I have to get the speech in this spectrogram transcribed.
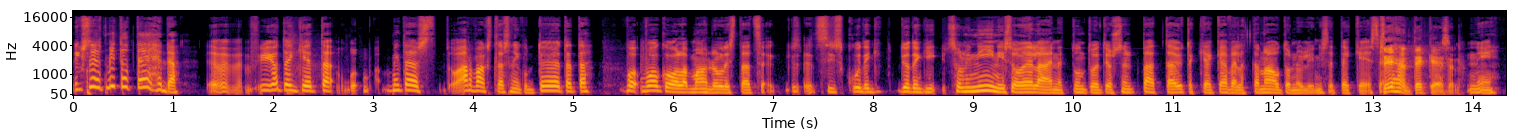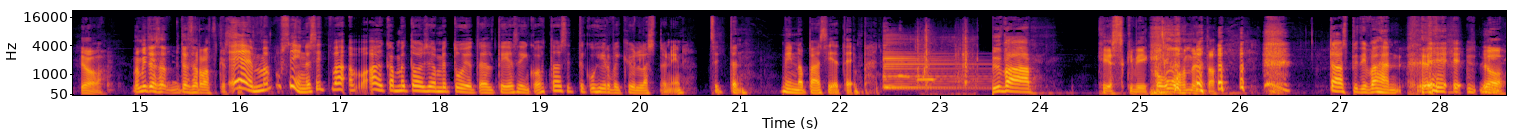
Niin se, että mitä tehdä? Jotenkin, että mitä jos, arvaako tässä niin töötätä? Vo, voiko olla mahdollista, että se, että siis kuitenkin jotenkin, se oli niin iso eläin, että tuntuu, että jos se nyt päättää yhtäkkiä kävellä tämän auton yli, niin se tekee sen. Sehän tekee sen. Niin. Joo. No miten se, miten se ratkesi? Ei, mä, siinä sitten aikamme toisiamme tuijoteltiin ja siinä kohtaa sitten kun hirvi kyllästyi, niin sitten Minna pääsi eteenpäin. Hyvää keskiviikko huomenta. Taas piti vähän Joo.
